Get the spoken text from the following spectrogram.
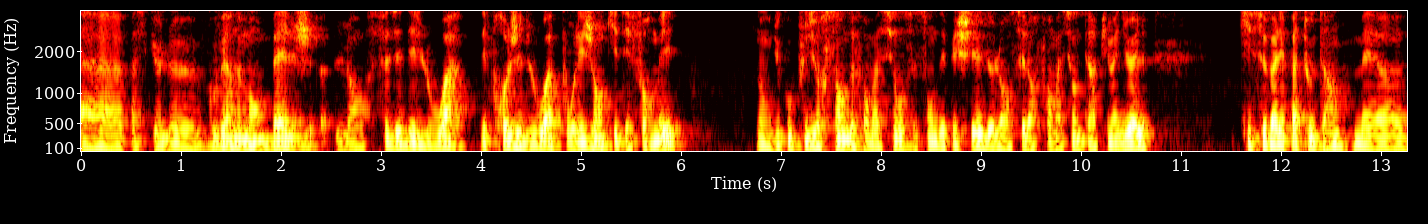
euh, parce que le gouvernement belge en faisait des lois, des projets de loi pour les gens qui étaient formés. Donc du coup, plusieurs centres de formation se sont dépêchés de lancer leur formation de thérapie manuelle, qui se valaient pas toutes, hein, mais euh,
